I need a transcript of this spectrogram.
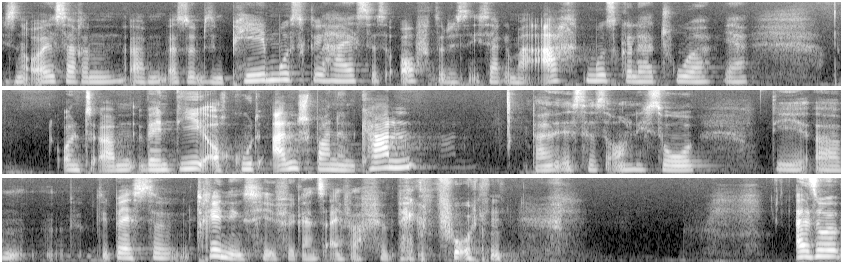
diesen äußeren, ähm, also diesen P-Muskel heißt es oft, oder ich sage immer Acht-Muskulatur. Ja. Und ähm, wenn die auch gut anspannen kann, dann ist das auch nicht so die, ähm, die beste Trainingshilfe, ganz einfach für Beckenboden. Also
